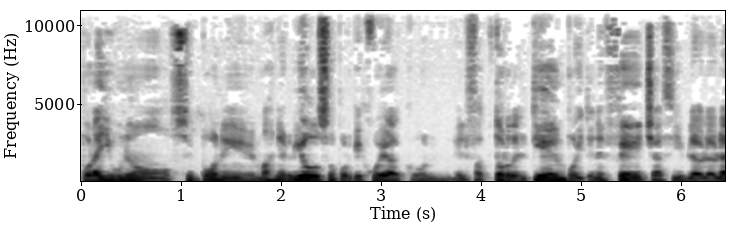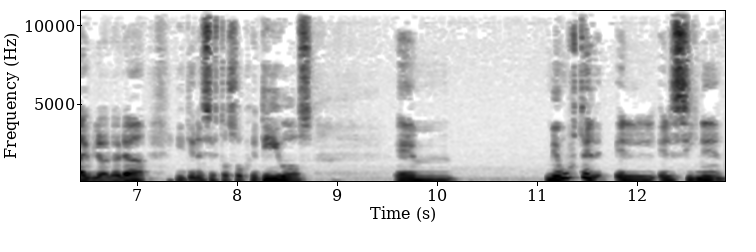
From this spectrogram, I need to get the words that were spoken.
por ahí uno se pone más nervioso porque juega con el factor del tiempo y tenés fechas y bla, bla, bla, y bla, bla, bla, y tenés estos objetivos. Em, me gusta el, el- el cine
